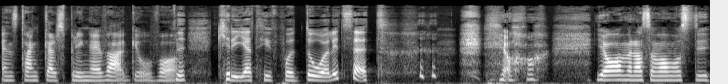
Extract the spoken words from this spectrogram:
ens tankar springa iväg och vara... Kreativ på ett dåligt sätt. ja, ja, men alltså man måste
